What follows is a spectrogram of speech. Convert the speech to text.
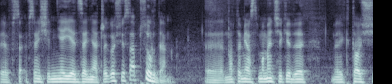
y, w, se- w sensie niejedzenia czegoś jest absurdem. Y, Natomiast w momencie, kiedy ktoś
